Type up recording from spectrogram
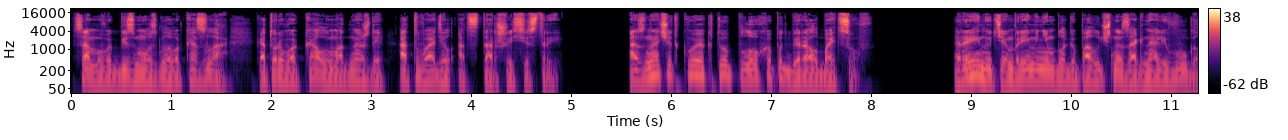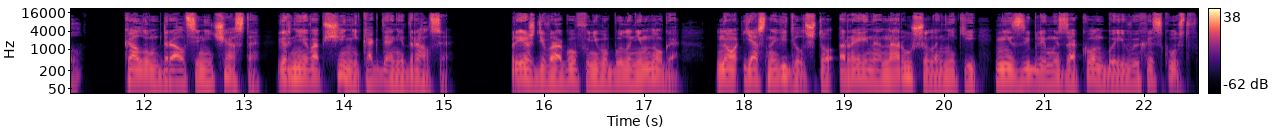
самого безмозглого козла, которого Калум однажды отвадил от старшей сестры. А значит, кое-кто плохо подбирал бойцов. Рейну тем временем благополучно загнали в угол. Калум дрался нечасто, вернее, вообще никогда не дрался. Прежде врагов у него было немного, но ясно видел, что Рейна нарушила некий незыблемый закон боевых искусств,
